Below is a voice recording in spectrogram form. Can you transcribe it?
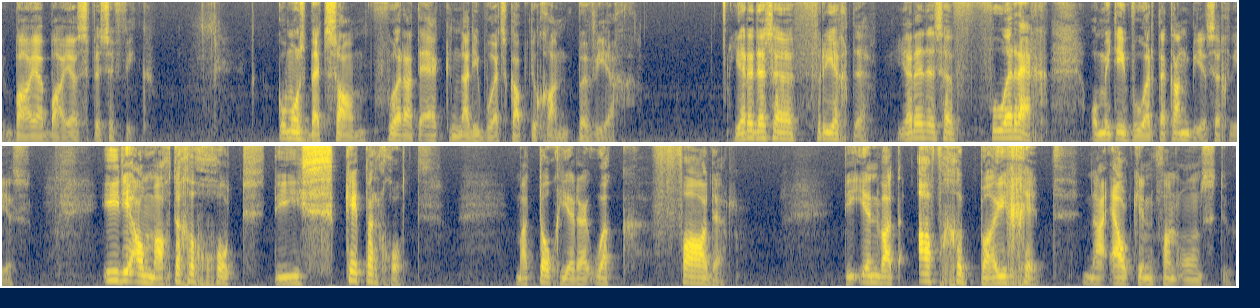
baie baie spesifiek. Kom ons bid saam voordat ek na die boodskap toe gaan beweeg. Here, dis 'n vreugde. Here, dis 'n voorreg om met u woord te kan besig wees. U die almagtige God, die skepper God. Maar tog Here ook Vader. Die een wat afgebuig het na elkeen van ons toe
